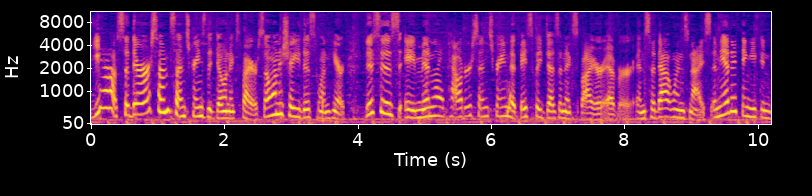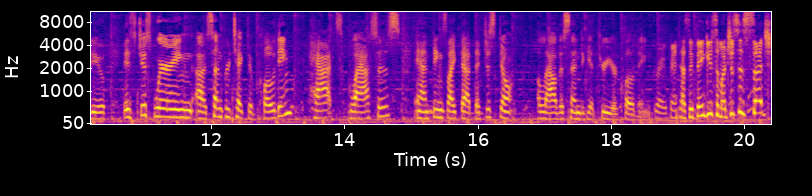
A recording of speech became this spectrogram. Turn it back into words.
Yeah, so there are some sunscreens that don't expire. So I want to show you this one here. This is a mineral powder sunscreen that basically doesn't expire ever, and so that one's nice. And the other thing you can do is just wearing uh, sun protective clothing, hats, glasses, and things like that that just don't allow the sun to get through your clothing. Great, fantastic. Thank you so much. This is such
